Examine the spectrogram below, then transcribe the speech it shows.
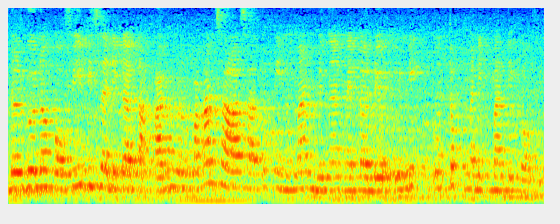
Dalgona Coffee bisa dikatakan merupakan salah satu minuman dengan metode unik untuk menikmati kopi.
